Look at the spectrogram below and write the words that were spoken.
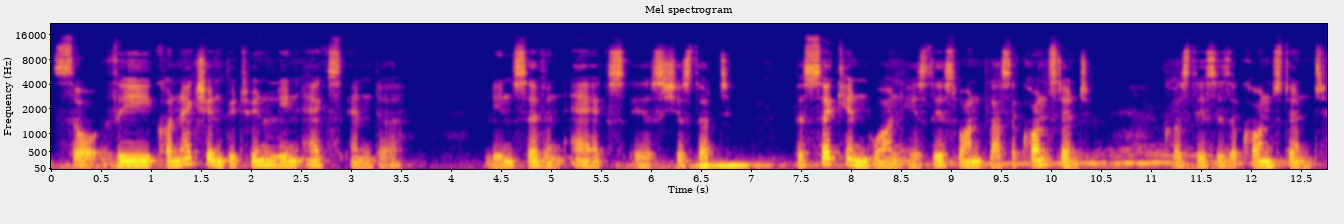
So the connection between ln x and uh, ln 7x is just that the second one is this one plus a constant because this is a constant.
